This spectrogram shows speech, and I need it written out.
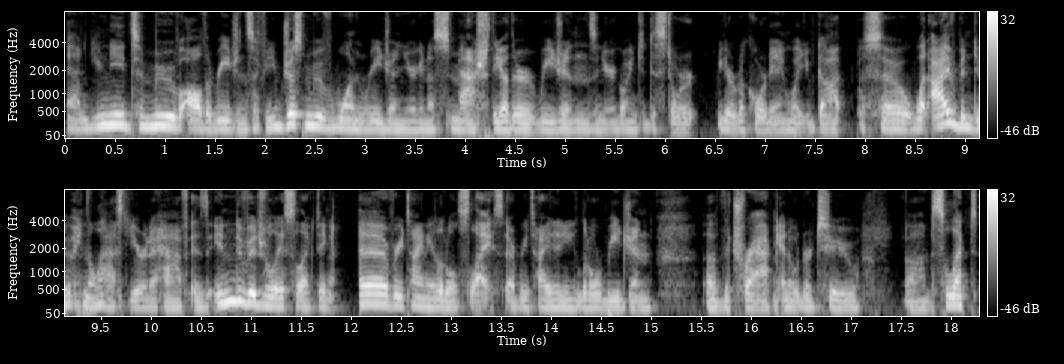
and you need to move all the regions. If you just move one region you're going to smash the other regions and you're going to distort your recording what you've got. So what i've been doing the last year and a half is individually selecting every tiny little slice every tiny little region of the track in order to um, select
